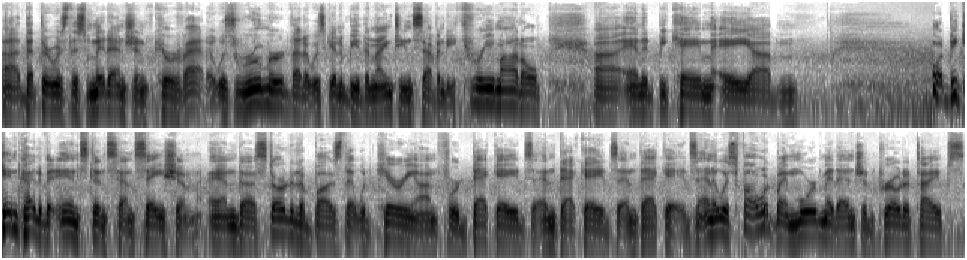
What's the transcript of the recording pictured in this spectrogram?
uh, that there was this mid engine Corvette. It was rumored that it was going to be the 1973 model, uh, and it became a. Um, well, it became kind of an instant sensation and uh, started a buzz that would carry on for decades and decades and decades. And it was followed by more mid engine prototypes.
